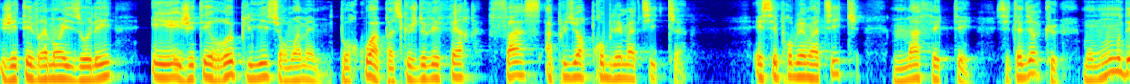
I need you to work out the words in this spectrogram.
j'étais vraiment isolé et j'étais replié sur moi-même. Pourquoi? Parce que je devais faire face à plusieurs problématiques. Et ces problématiques m'affectaient. C'est-à-dire que mon monde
